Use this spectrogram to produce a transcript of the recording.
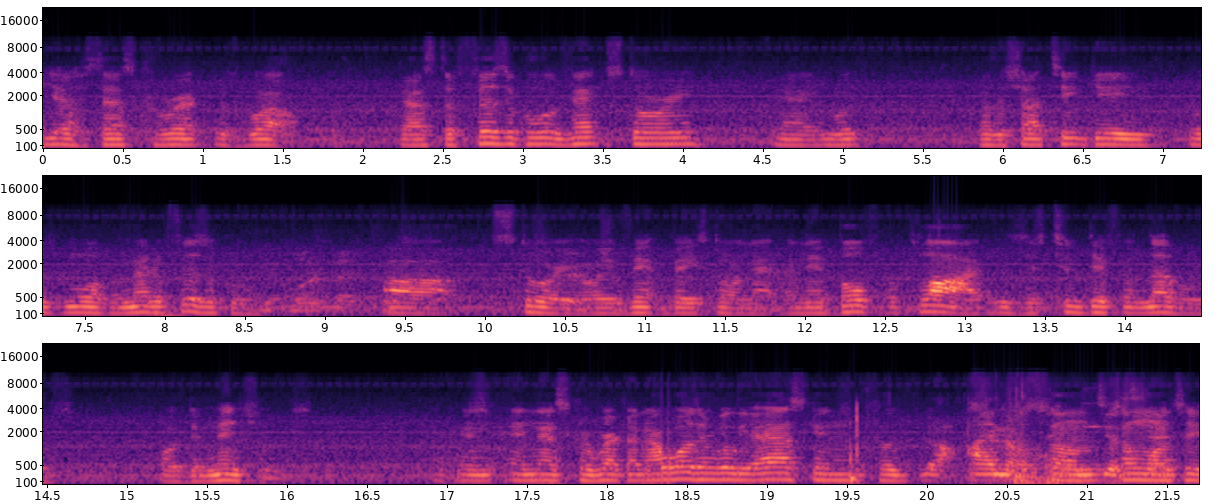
Yes, that's correct as well. That's the physical event story, and what Brother Shatik gave was more of a metaphysical uh, story or event based on that, and they both apply. It's just two different levels or dimensions, and and that's correct. And I wasn't really asking for, No, I know. for some someone that- to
